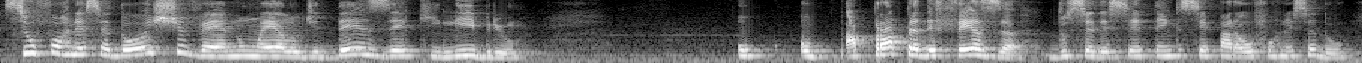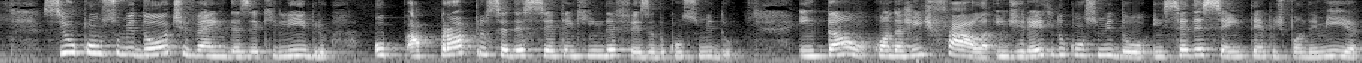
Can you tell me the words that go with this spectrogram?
Se o fornecedor estiver num elo de desequilíbrio, o, a própria defesa do CDC tem que ser para o fornecedor. Se o consumidor tiver em desequilíbrio, o a próprio CDC tem que ir em defesa do consumidor. Então, quando a gente fala em direito do consumidor, em CDC em tempo de pandemia,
